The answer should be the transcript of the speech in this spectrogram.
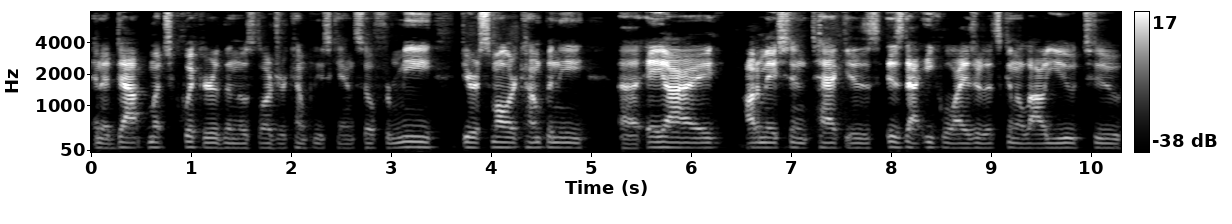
and adapt much quicker than those larger companies can. So for me, if you're a smaller company, uh, AI, automation, tech is is that equalizer that's going to allow you to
